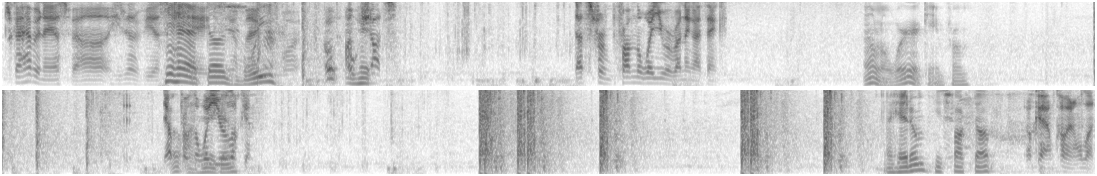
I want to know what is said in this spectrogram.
This guy have an AS val. Uh, he's got a VS. Yeah, it does, boy. Oh, Oh, shots. That's from from the way you were running, I think. I don't know where it came from. Yep, Oh, from the way you were again. looking. I hit him. He's fucked up. Okay, I'm coming. Hold on.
